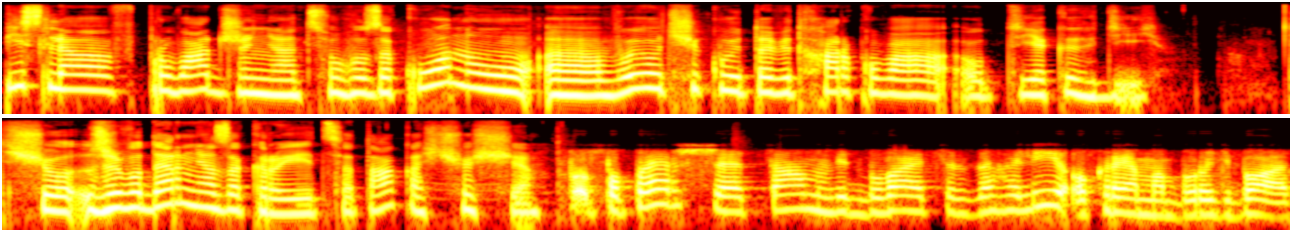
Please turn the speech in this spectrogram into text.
Після впровадження цього закону е, ви очікуєте від Харкова от яких дій? Що живодерня закриється, так? А що ще? По-перше, там відбувається взагалі окрема боротьба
